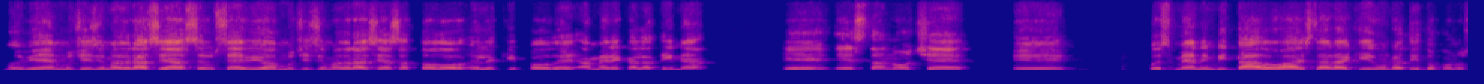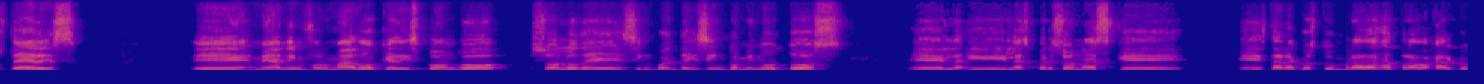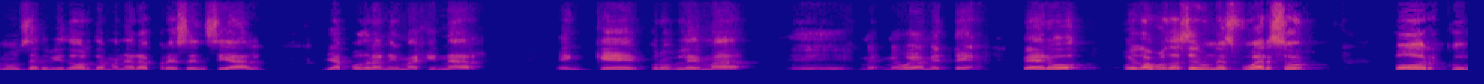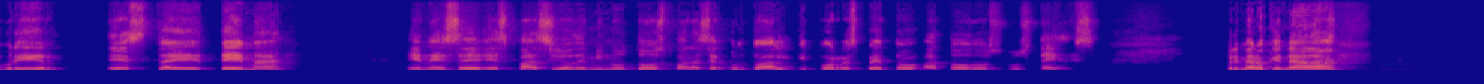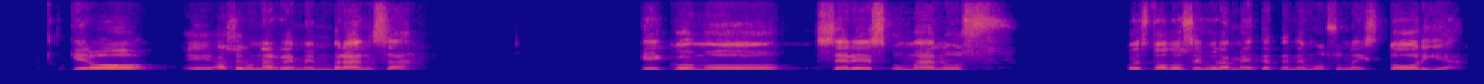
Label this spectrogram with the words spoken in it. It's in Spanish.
Muy bien, muchísimas gracias Eusebio, muchísimas gracias a todo el equipo de América Latina que esta noche eh, pues me han invitado a estar aquí un ratito con ustedes. Eh, me han informado que dispongo solo de 55 minutos eh, y las personas que están acostumbradas a trabajar con un servidor de manera presencial ya podrán imaginar en qué problema eh, me, voy a meter. Pero pues vamos a hacer un esfuerzo por cubrir este tema en ese espacio de minutos para ser puntual y por respeto a todos ustedes. Primero que nada, quiero eh, hacer una remembranza que como seres humanos pues todos seguramente tenemos una historia,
